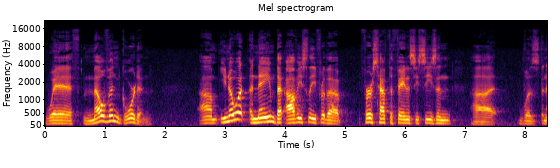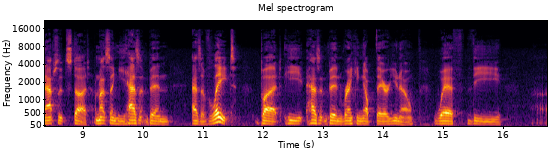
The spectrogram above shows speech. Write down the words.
with Melvin Gordon. Um, you know what? A name that obviously for the first half of the fantasy season uh, was an absolute stud. I'm not saying he hasn't been as of late, but he hasn't been ranking up there, you know, with the uh,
